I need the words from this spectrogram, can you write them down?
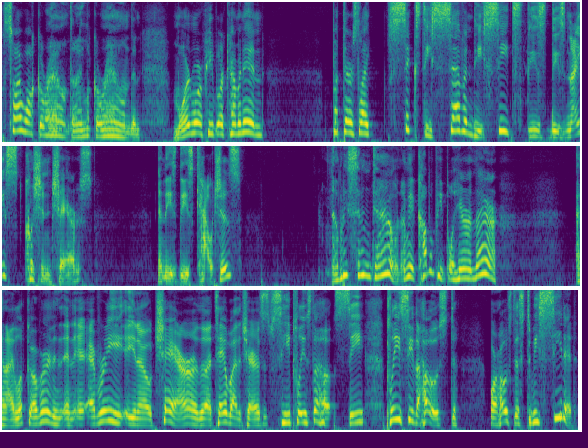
So I walk around and I look around, and more and more people are coming in. But there's like 60, 70 seats, these these nice cushion chairs and these these couches. Nobody's sitting down. I mean, a couple people here and there. And I look over, and, and every you know chair or the table by the chairs, see please the host, see please see the host or hostess to be seated.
